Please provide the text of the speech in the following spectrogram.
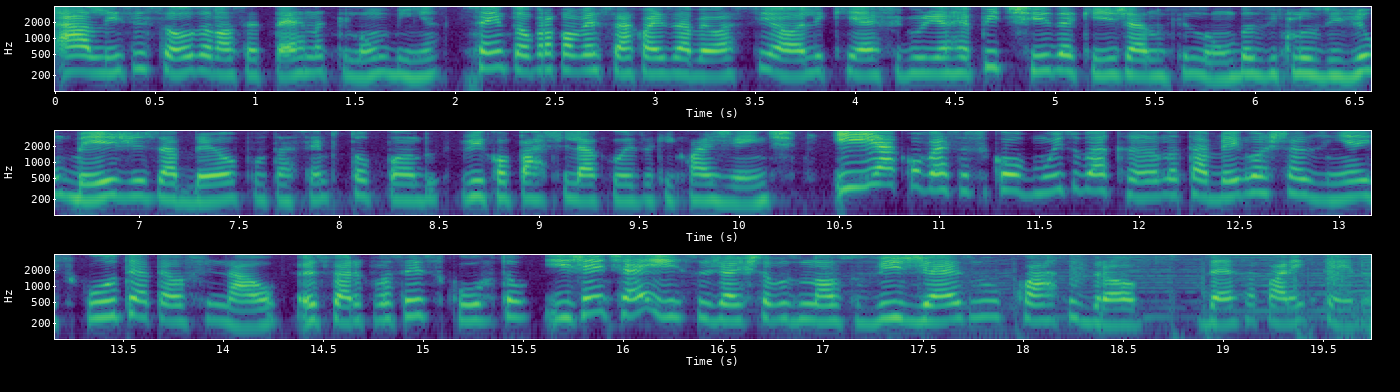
A Alice Souza, nossa eterna quilombinha, sentou para conversar com a Isabel Acioli, que é figurinha repetida aqui já no Quilombas. Inclusive, um beijo, Isabel, por estar tá sempre topando vir compartilhar coisa aqui com a gente. E a conversa ficou muito bacana, tá bem gostosinha. Escutem até o final. Eu espero que vocês curtam. E, gente, é isso. Já estamos no nosso 24 Drops dessa quarentena.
